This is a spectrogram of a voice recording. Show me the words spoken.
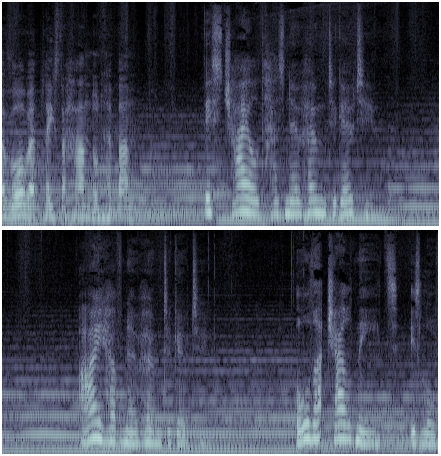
Aurora placed a hand on her bump. This child has no home to go to. I have no home to go to. All that child needs is love.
